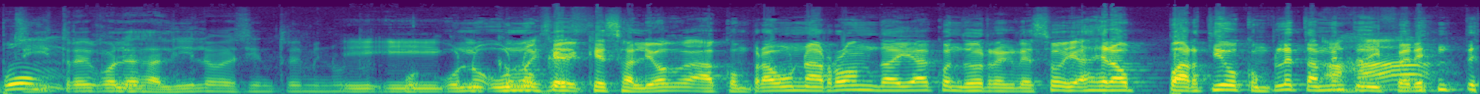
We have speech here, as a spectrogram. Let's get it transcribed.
pum. Sí, tres goles al hilo, en tres minutos. Y, y- uno y uno que, salió a comprar una ronda ya cuando regresó ya era un partido completamente Ajá. diferente.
